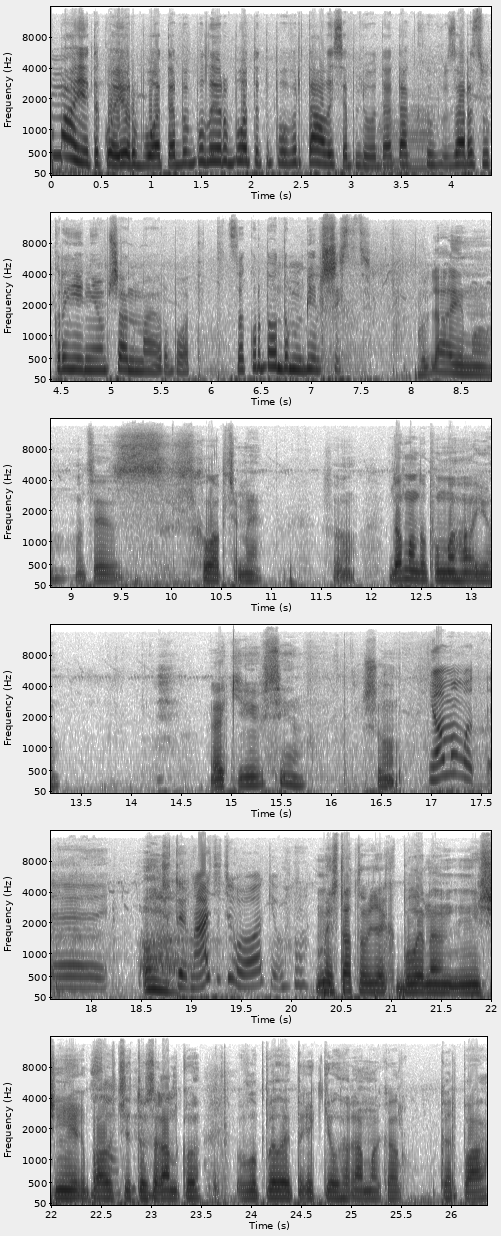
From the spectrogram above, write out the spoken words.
Немає такої роботи. Аби були роботи, то поверталися б люди. А так зараз в Україні взагалі немає роботи. За кордоном більшість. Гуляємо оце з, з хлопцями. Що, дома допомагаю. Як і всі. Що. Йому е, 14 років. ми з татом, як були на нічній рибалці, то зранку влупили 3 кілограма кар, карпа.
